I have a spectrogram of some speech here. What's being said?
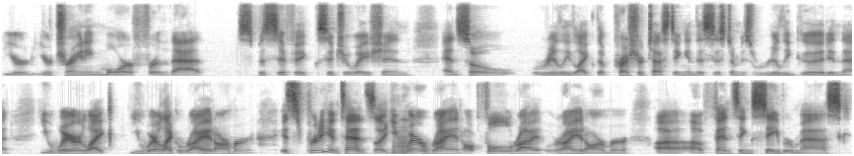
you're you're training more for that specific situation. And so really like the pressure testing in this system is really good in that you wear like you wear like riot armor. It's pretty intense. Like you Hmm. wear riot full riot, riot armor uh, a fencing saber mask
